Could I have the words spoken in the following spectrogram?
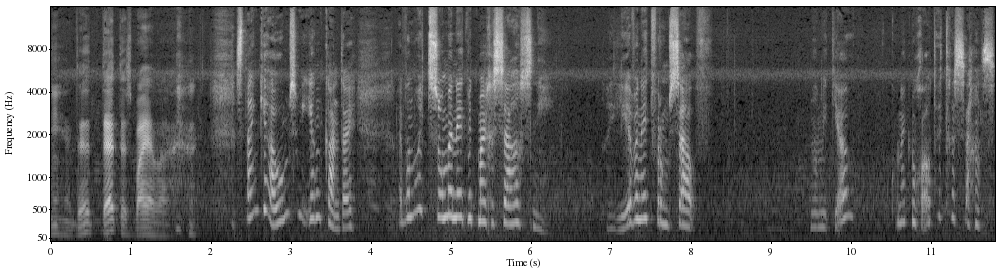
Nee, dit dit is baie waar. Steentjie hou hom so eenkant. Hy hy wil nooit sommer net met my gesels nie. Hy lewe net vir homself. Maar met jou kon ek nog altyd gesels.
